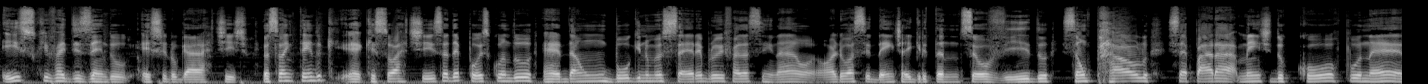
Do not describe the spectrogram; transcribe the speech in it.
Isso que vai dizendo esse lugar artístico. Eu só entendo que, é, que sou artista depois quando é, dá um bug no meu cérebro e faz assim, não, olha o acidente aí gritando no seu ouvido. São Paulo separa a mente do corpo, né?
